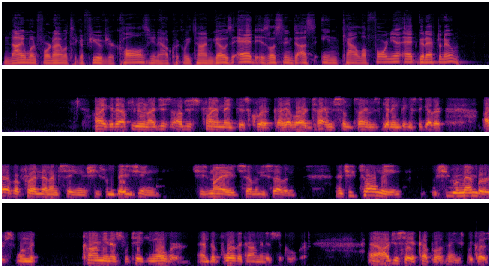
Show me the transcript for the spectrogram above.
9149. We'll take a few of your calls. You know how quickly time goes. Ed is listening to us in California. Ed, good afternoon. Hi, good afternoon. I just I'll just try and make this quick. I have a hard time sometimes getting things together. I have a friend that I'm seeing. She's from Beijing. She's my age, 77, and she told me she remembers when the communists were taking over and before the communists took over. And I'll just say a couple of things because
